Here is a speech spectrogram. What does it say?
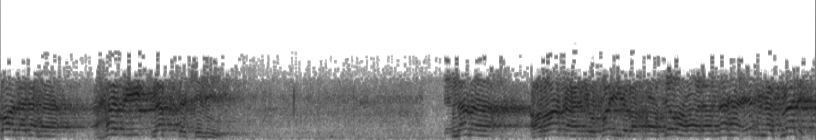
قال لها هذه نفسك لي. إنما أراد أن يطيب خاطرها لأنها ابنة ملك.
